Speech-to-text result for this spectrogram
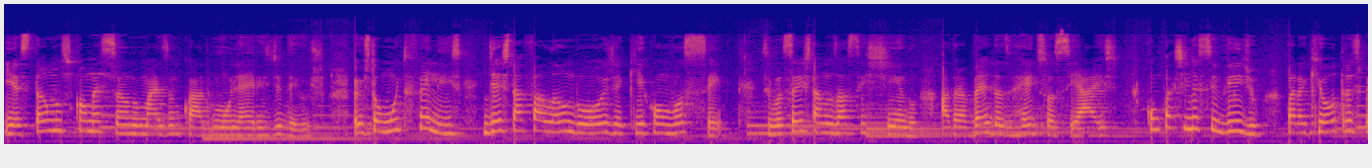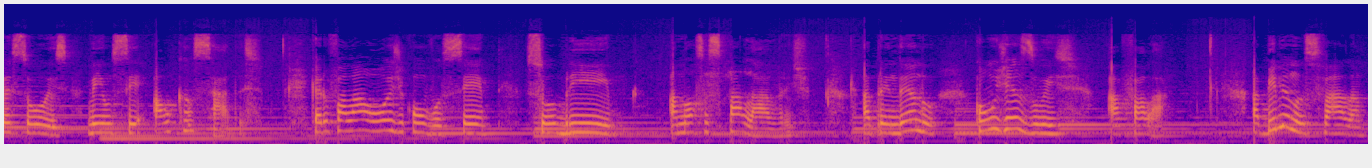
e estamos começando mais um quadro Mulheres de Deus. Eu estou muito feliz de estar falando hoje aqui com você. Se você está nos assistindo através das redes sociais, compartilhe esse vídeo para que outras pessoas venham ser alcançadas. Quero falar hoje com você sobre as nossas palavras, aprendendo com Jesus a falar. A Bíblia nos fala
